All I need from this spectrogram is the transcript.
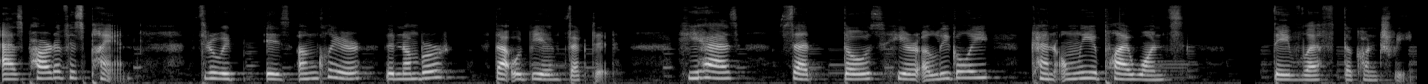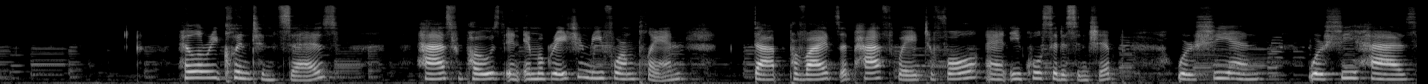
as part of his plan. Through it is unclear the number that would be infected. He has said those here illegally can only apply once they've left the country. Hillary Clinton says, has proposed an immigration reform plan that provides a pathway to full and equal citizenship, where she and where she has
